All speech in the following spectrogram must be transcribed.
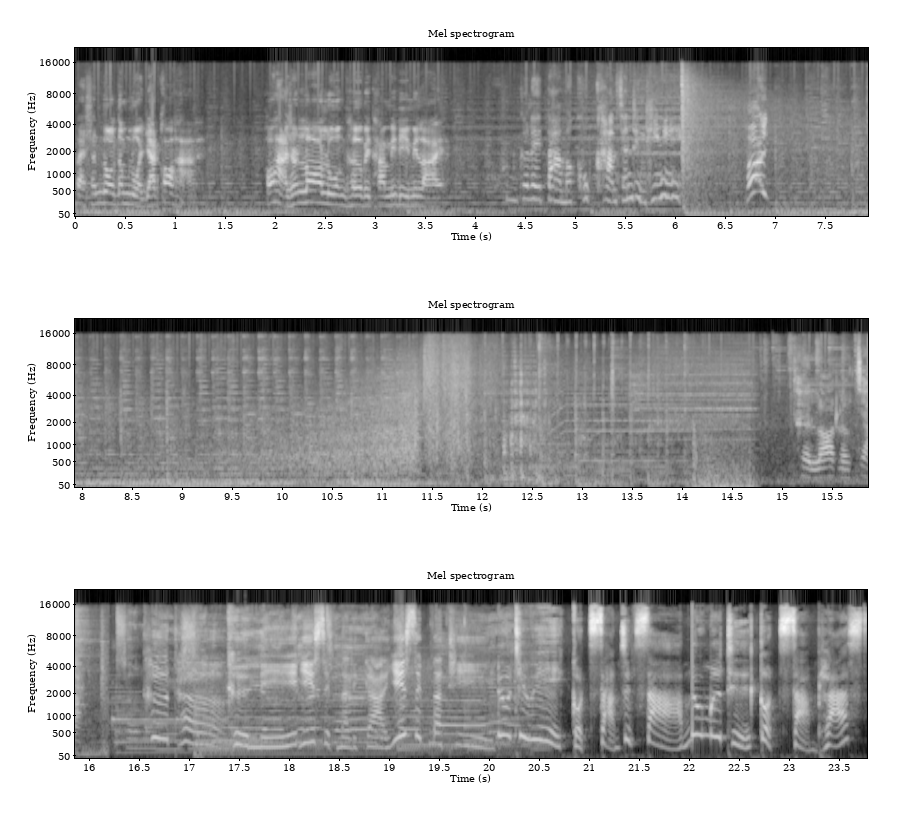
แต่ฉันโดนตำรวจยัดข้อหาเขาหาฉันล่อลวงเธอไปทำไม่ดีไม่ร้าย คุณก็เลยตามมาคุกคามฉันถึงที่นี่ เฮ้ย เธอรอดแล้วจ้ะ คือเธอ คืนนี้ 20 นาฬิกา 20 นาที ดูทีวีกด 33 ดูมือถือกด3 plus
